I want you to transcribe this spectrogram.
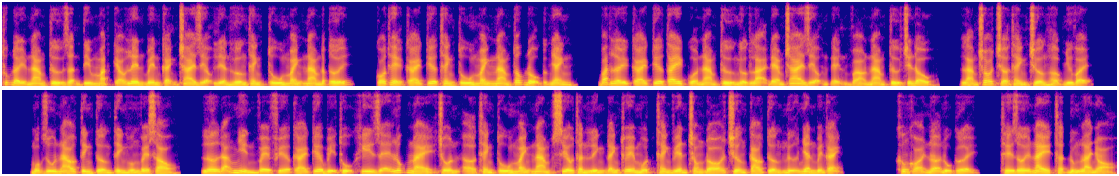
thúc đẩy nam tử giận tím mặt kéo lên bên cạnh chai rượu liền hướng thanh tú mánh nam đập tới, có thể cái kia thanh tú mánh nam tốc độ cực nhanh, bắt lấy cái kia tay của nam tử ngược lại đem chai rượu nện vào nam tử trên đầu, làm cho trở thành trường hợp như vậy. Một du náo tinh tường tình huống về sau, lơ đãng nhìn về phía cái kia bị thụ khi dễ lúc này trốn ở thanh tú mánh nam siêu thần lính đánh thuê một thành viên trong đó trương cao tưởng nữ nhân bên cạnh. Không khỏi nợ nụ cười, thế giới này thật đúng là nhỏ,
